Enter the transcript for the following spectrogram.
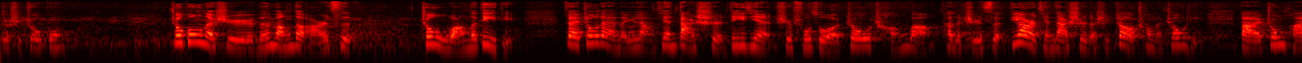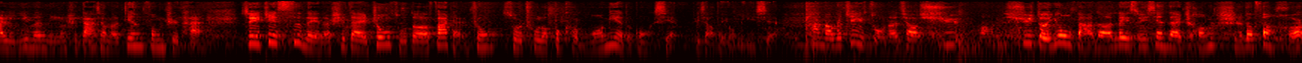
就是周公。周公呢是文王的儿子，周武王的弟弟。在周代呢，有两件大事。第一件是辅佐周成王，他的侄子；第二件大事呢是赵创的周礼，把中华礼仪文明是大向的巅峰之态。所以这四位呢是在周族的发展中做出了不可磨灭的贡献，比较的有名一些。看到的这一组呢叫虚啊，虚的用法呢类似于现在盛食的饭盒，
